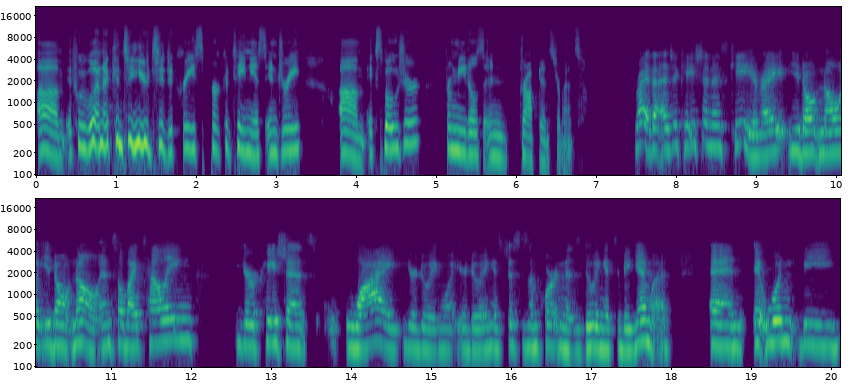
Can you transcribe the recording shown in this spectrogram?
um, if we want to continue to decrease percutaneous injury um, exposure from needles and dropped instruments. Right. The education is key, right? You don't know what you don't know. And so by telling your patients why you're doing what you're doing is just as important as doing it to begin with. And it wouldn't be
